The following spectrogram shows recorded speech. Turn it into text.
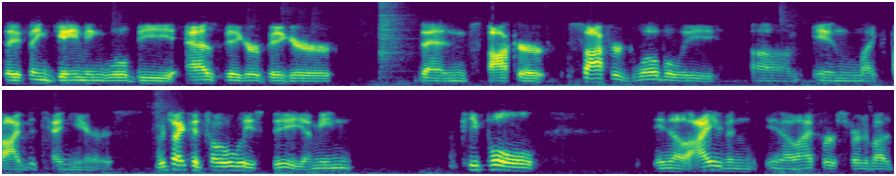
they think gaming will be as big or bigger than soccer soccer globally um, in like five to ten years, which I could totally see. I mean, people, you know, I even you know I first heard about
